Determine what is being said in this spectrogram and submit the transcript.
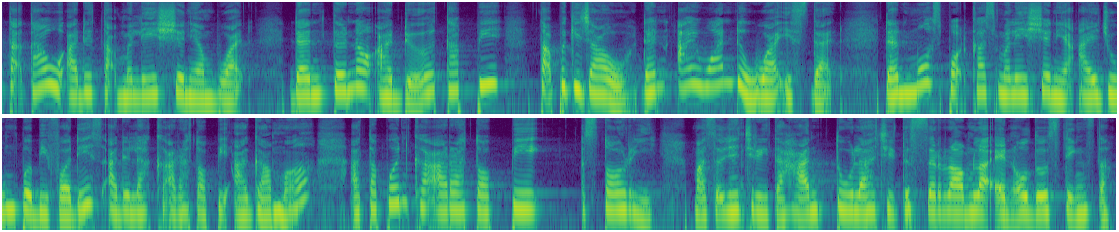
tak tahu ada tak Malaysian yang buat. Dan turn out ada tapi tak pergi jauh. Dan I wonder why is that. Dan most podcast Malaysian yang I jumpa before this adalah ke arah topik agama ataupun ke arah topik story. Maksudnya cerita hantu lah, cerita seram lah and all those things tau.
